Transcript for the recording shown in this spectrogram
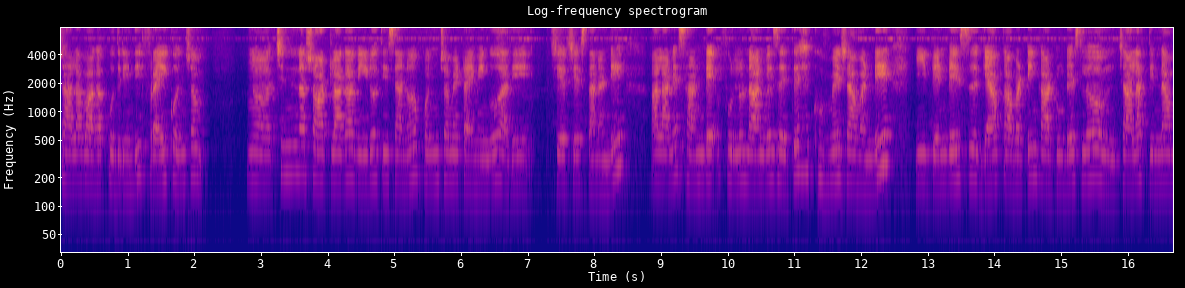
చాలా బాగా కుదిరింది. ఫ్రై కొంచెం చిన్న షార్ట్ లాగా వీడియో తీశాను. కొంచెమే టైమింగు అది షేర్ చేస్తానండి. అలానే సండే ఫుల్ నాన్ వెజ్ అయితే కుమ్మేశామండి. ఈ టెన్ డేస్ గ్యాప్ కాబట్టి ఇంకా టూ డేస్లో చాలా తిన్నాం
